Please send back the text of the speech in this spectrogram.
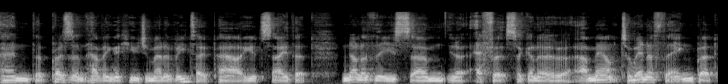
and the president having a huge amount of veto power, you'd say that none of these, um, you know, efforts are going to amount to anything. But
